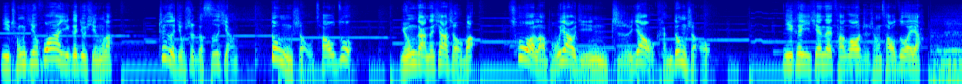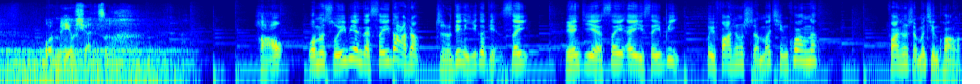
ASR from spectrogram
你重新画一个就行了。这就是个思想，动手操作，勇敢的下手吧。错了不要紧，只要肯动手。你可以先在草稿纸上操作呀。我没有选择。好，我们随便在 C 大上指定一个点 C，连接 CA、CB，会发生什么情况呢？发生什么情况了？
